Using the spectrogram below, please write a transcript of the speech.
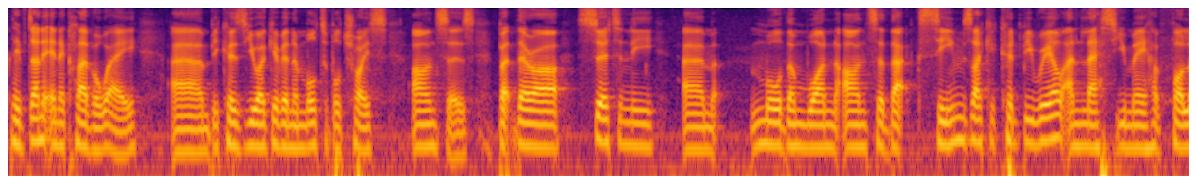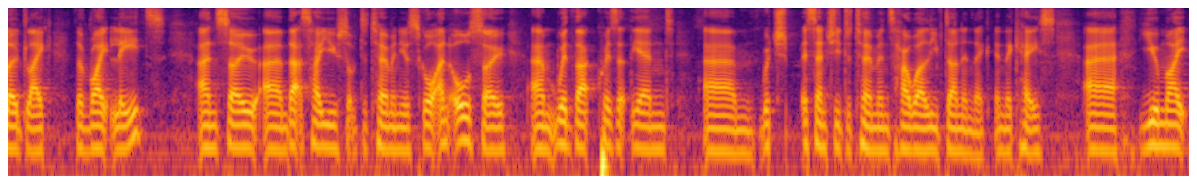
they've done it in a clever way. Um, because you are given a multiple choice answers, but there are certainly um, more than one answer that seems like it could be real unless you may have followed like the right leads. And so um, that's how you sort of determine your score. And also um, with that quiz at the end um, which essentially determines how well you've done in the in the case uh, you might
